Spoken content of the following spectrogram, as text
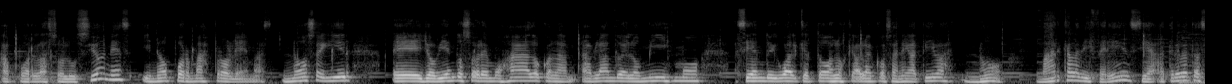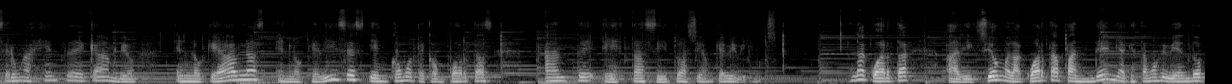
a por las soluciones y no por más problemas. No seguir eh, lloviendo sobre mojado, con hablando de lo mismo, siendo igual que todos los que hablan cosas negativas. No, marca la diferencia. Atrévete a ser un agente de cambio en lo que hablas, en lo que dices y en cómo te comportas ante esta situación que vivimos. La cuarta adicción o la cuarta pandemia que estamos viviendo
